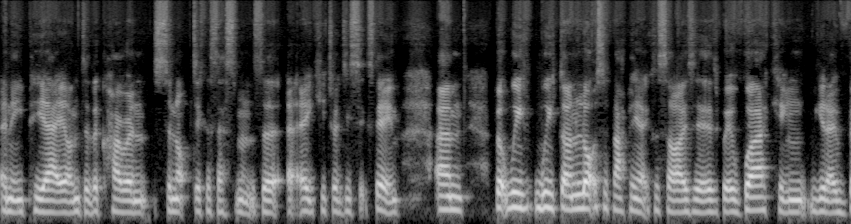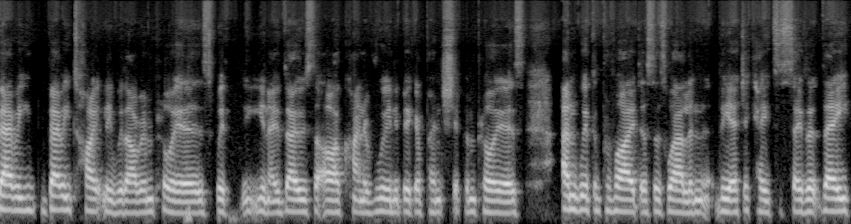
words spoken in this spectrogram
an EPA under the current synoptic assessments at, at AQ 2016. Um, but we've we've done lots of mapping exercises. We're working, you know, very very tightly with our employers, with you know those that are kind of really big apprenticeship employers, and with the providers as well, and the educators, so that they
